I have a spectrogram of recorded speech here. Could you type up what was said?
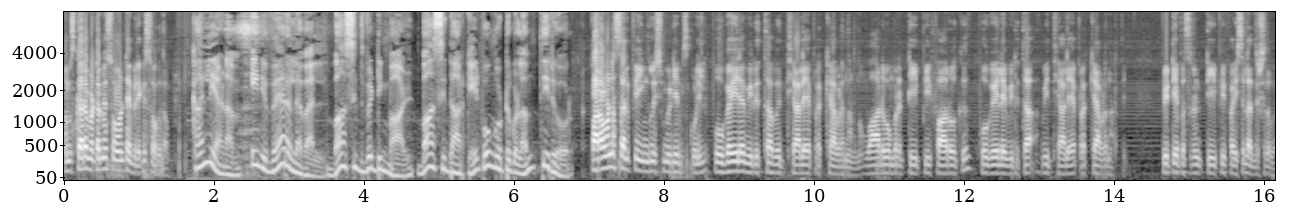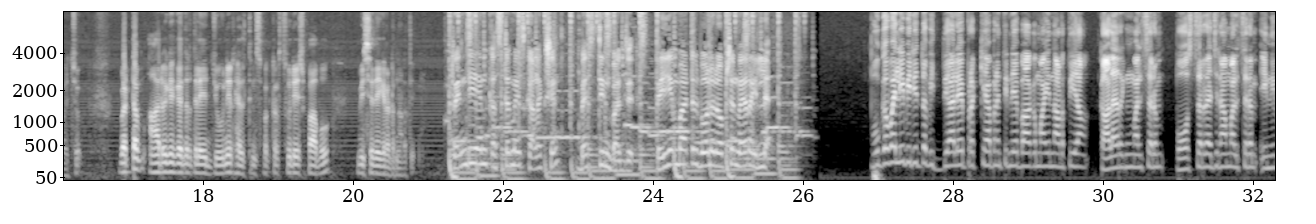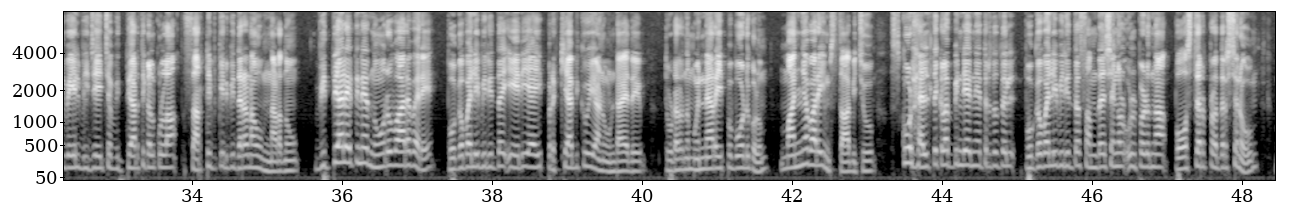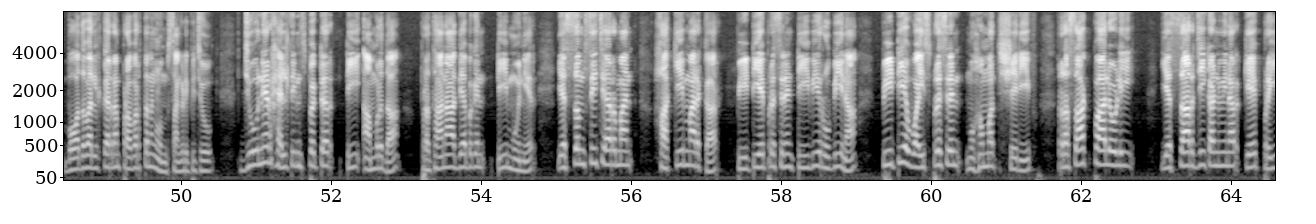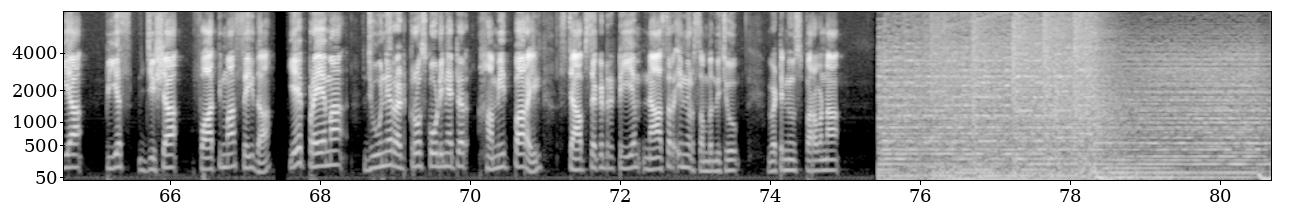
നമസ്കാരം വെട്ടന്യൂസ് സോൺ ടൈമിലേക്ക് സ്വാഗതം. കല്യാണം ഇനി വേറെ level. Basid wedding mall Basid arcade Poonkottukulam Tirur. Paravanna selfie English medium സ്കൂളിൽ പുകയില വിരുദ്ധ വിദ്യാലയ പ്രഖ്യാപനം നടന്നു. Ward member T P Farooq പുകയില വിരുദ്ധ വിദ്യാലയ പ്രഖ്യാപനം നടത്തി. P T A president T P Faisal അധ്യക്ഷത വഹിച്ചു. വെട്ടം ആരോഗ്യ കേന്ദ്രത്തിലെ junior health inspector Suresh Babu വിശദീകരണം നടത്തി. Trendy and customise collection best in budget Theyyam പാട്ടിൽ പോലൊരു ഓപ്ഷൻ വേറെ ഇല്ല. പുകവലി വിരുദ്ധ വിദ്യാലയ പ്രഖ്യാപനത്തിന്റെ ഭാഗമായി നടത്തിയ കളറിംഗ് മത്സരം പോസ്റ്റർ രചനാ മത്സരം എന്നിവയിൽ വിജയിച്ച വിദ്യാർത്ഥികൾക്കുള്ള സർട്ടിഫിക്കറ്റ് വിതരണവും നടന്നു. വിദ്യാലയത്തിന്റെ നൂറുവാര വരെ പുകവലി വിരുദ്ധ ഏരിയയായി പ്രഖ്യാപിക്കുകയാണ് ഉണ്ടായത്. തുടർന്ന് മുന്നറിയിപ്പ് ബോർഡുകളും മഞ്ഞവരയും സ്ഥാപിച്ചു. സ്കൂൾ ഹെൽത്ത് ക്ലബിന്റെ നേതൃത്വത്തിൽ പുകവലി വിരുദ്ധ സന്ദേശങ്ങൾ ഉൾപ്പെടുന്ന പോസ്റ്റർ പ്രദർശനവും ബോധവൽക്കരണ പ്രവർത്തനങ്ങളും സംഘടിപ്പിച്ചു. Junior health inspector T. Amrutha പ്രധാനാധ്യാപകൻ T Muneer S M C chairman Hakeem Marakkar P T A president T V Rubeena P T A vice president Muhammad Sharif Razak Paloli S R G convener K Priya P S Jisha Fathima Saida A Prema junior Red Cross coordinator Hameed Parayil staff secretary T M Nasar എന്നിവർ സംബന്ധിച്ചു. വെട്ട news Paravanna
